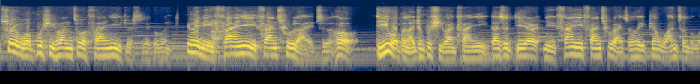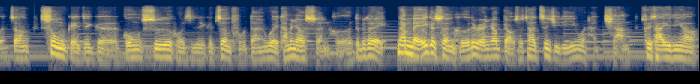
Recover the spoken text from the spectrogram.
所以我不喜欢做翻译，就是这个问题，因为你翻译翻出来之后。嗯第一，我本来就不喜欢翻译，但是第二，你翻译翻出来之后，一篇完整的文章送给这个公司或者一个政府单位，他们要审核，对不对？那每一个审核的人要表示他自己的英文很强，所以他一定要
